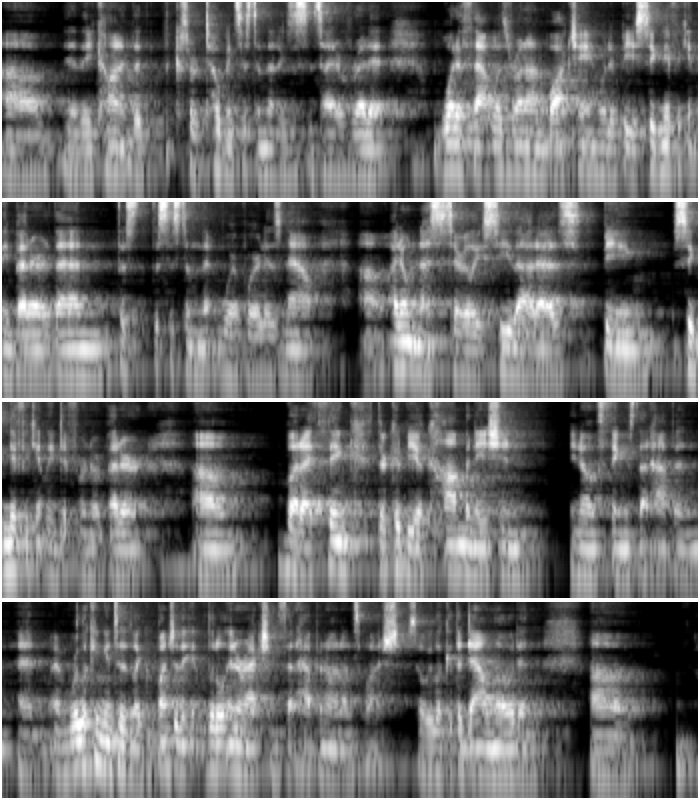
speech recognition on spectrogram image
um, the, econ- the sort of token system that exists inside of Reddit. What if that was run on blockchain? Would it be significantly better than this, the system that where, where it is now? Uh, I don't necessarily see that as being significantly different or better. Um, but I think there could be a combination, you know, of things that happen. And, and we're looking into like a bunch of the little interactions that happen on Unsplash. So we look at the download and um,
